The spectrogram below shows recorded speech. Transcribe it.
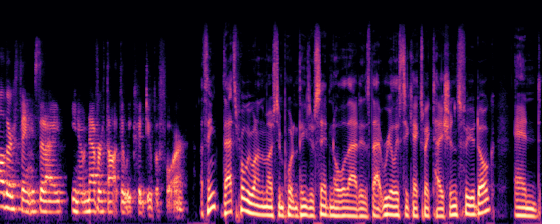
other things that I, you know, never thought that we could do before. I think that's probably one of the most important things you've said in all of that is that realistic expectations for your dog and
